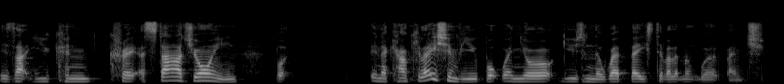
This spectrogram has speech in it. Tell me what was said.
is that you can create a star join but in a calculation view but when you're using the web-based development workbench.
